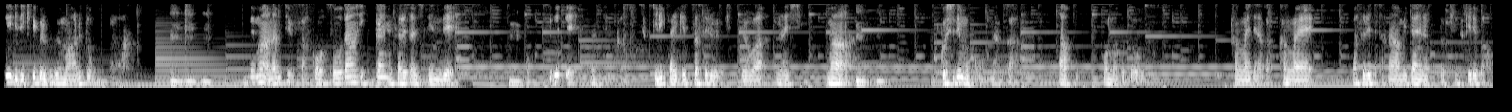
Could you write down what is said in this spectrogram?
整理できてくる部分もあると思うから、うんうんで、まあなんていうか、こう相談1回目された時点で、うん。すべて、なんていうか、すっきり解決させる必要はないし、まあ、うんうん少しでもこう、なんか、あ、こんなことを考えてなんか、考え忘れてたな、みたいなことを気づければ、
